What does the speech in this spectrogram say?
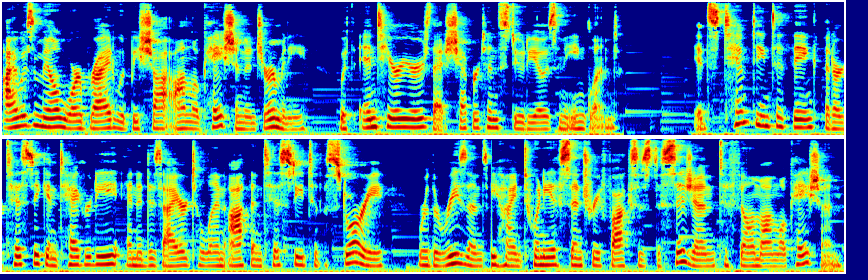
I Was a Male War Bride would be shot on location in Germany, with interiors at Shepperton Studios in England. It's tempting to think that artistic integrity and a desire to lend authenticity to the story were the reasons behind 20th Century Fox's decision to film on location,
